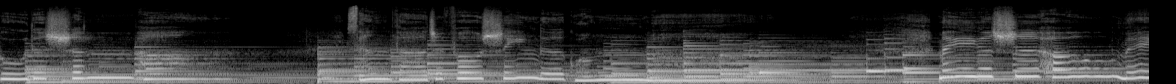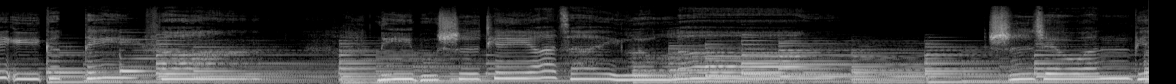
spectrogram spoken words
土的身旁，散发着佛心的光芒。每个时候，每一个地方，你不是天涯在流浪，世界万变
